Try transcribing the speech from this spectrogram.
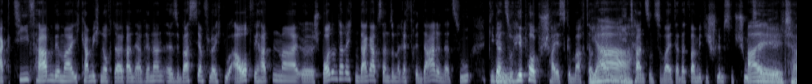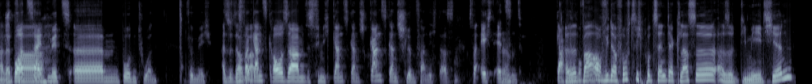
aktiv haben wir mal, ich kann mich noch daran erinnern, äh, Sebastian, vielleicht du auch, wir hatten mal äh, Sportunterricht und da gab es dann so eine Referendarin dazu, die dann Oh. so Hip-Hop-Scheiß gemacht hat, Ja. R&B-Tanz und so weiter. Das war mit die schlimmste Schulzeit mit Alter, das Sportzeit war, mit ähm, Bodentouren für mich. Also das war Aber- ganz grausam, das finde ich ganz, ganz, ganz, ganz schlimm, fand ich das. Das war echt ätzend. Keinen Also das Bock war auch wieder 50% der Klasse, also die Mädchen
